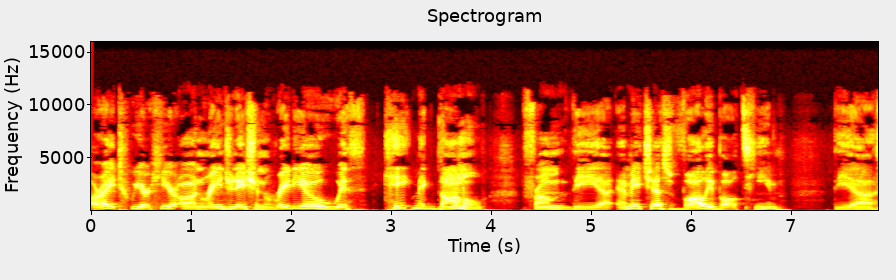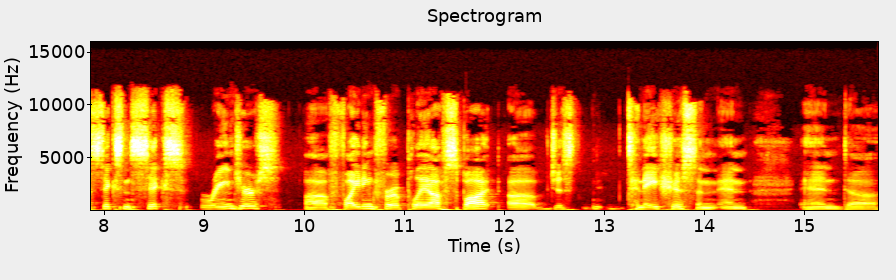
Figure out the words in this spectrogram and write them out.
All right, we are here on Ranger Nation Radio with Kate McDonnell from the uh, MHS volleyball team, the uh, six and six Rangers, uh, fighting for a playoff spot. Uh, just tenacious and and and uh,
